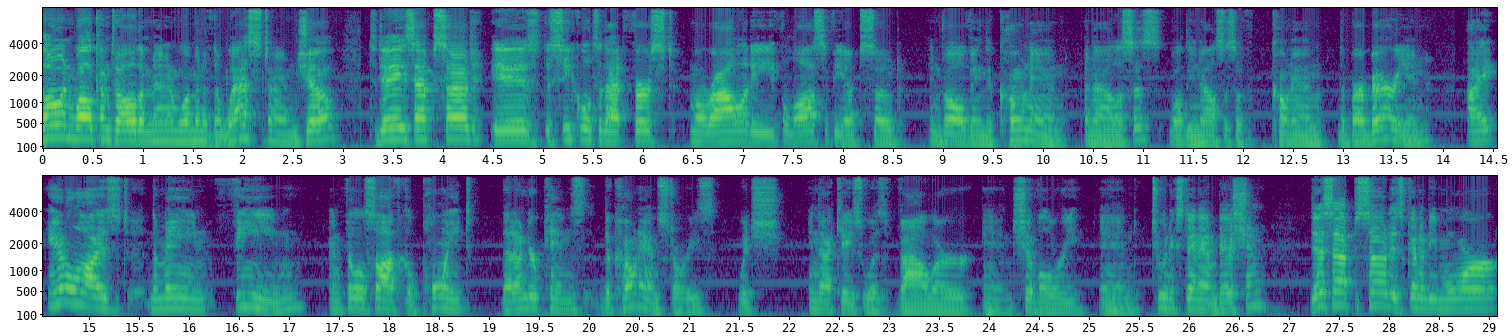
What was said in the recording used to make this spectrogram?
Hello and welcome to all the men and women of the West. I'm Joe. Today's episode is the sequel to that first morality philosophy episode involving the Conan analysis, well, the analysis of Conan the Barbarian. I analyzed the main theme and philosophical point that underpins the Conan stories, which in that case was valor and chivalry and to an extent ambition. This episode is going to be more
